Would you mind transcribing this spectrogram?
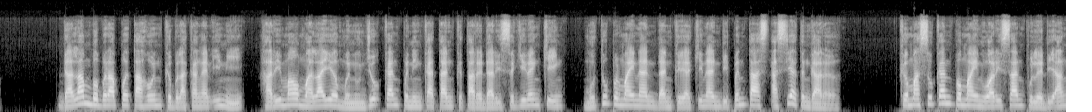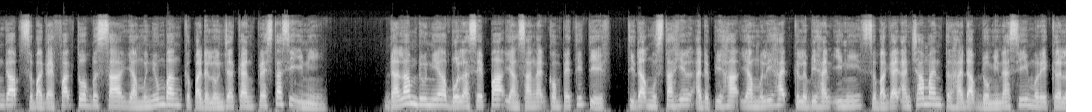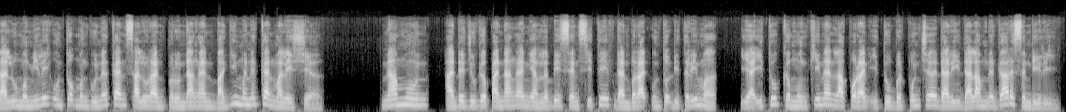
Dalam beberapa tahun kebelakangan ini, Harimau Malaya menunjukkan peningkatan ketara dari segi ranking, mutu permainan dan keyakinan di pentas Asia Tenggara. Kemasukan pemain warisan pula dianggap sebagai faktor besar yang menyumbang kepada lonjakan prestasi ini. Dalam dunia bola sepak yang sangat kompetitif, tidak mustahil ada pihak yang melihat kelebihan ini sebagai ancaman terhadap dominasi mereka lalu memilih untuk menggunakan saluran perundangan bagi menekan Malaysia. Namun, ada juga pandangan yang lebih sensitif dan berat untuk diterima, iaitu kemungkinan laporan itu berpunca dari dalam negara sendiri.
